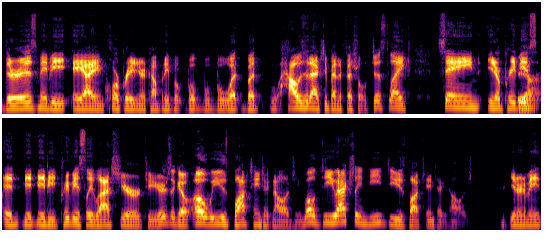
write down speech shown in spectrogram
there is maybe AI incorporated in your company, but but, but, but what but how is it actually beneficial? Just like saying, you know, previous yeah. in, maybe previously last year or two years ago, oh, we use blockchain technology. Well, do you actually need to use blockchain technology? You know what I mean?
